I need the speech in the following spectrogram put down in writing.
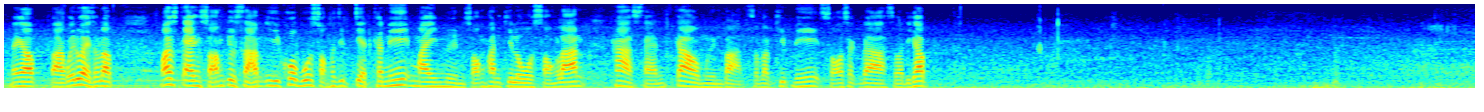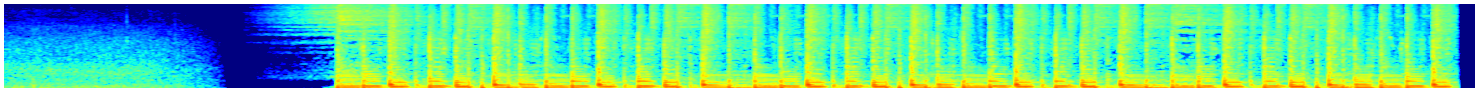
นะครับ ฝากไว้ด้วยสำหรับ Mustang 2.3 Eco Boost 2017 คันนี้ไม่หมื่นสองพันกิโลสองล้านห้าแสนเก้าหมื่นบาทสำหรับคลิปนี้สอศักดา สวัสดีครับ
